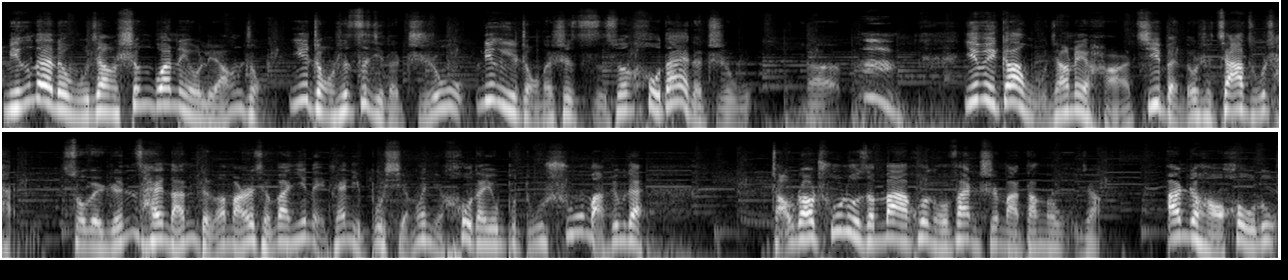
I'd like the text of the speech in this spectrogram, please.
明代的武将升官呢有两种，一种是自己的职务，另一种呢是子孙后代的职务。啊，因为干武将这行基本都是家族产业，所谓人才难得嘛，而且万一哪天你不行了，你后代又不读书嘛，对不对？找不着出路怎么办？混口饭吃嘛，当个武将，安置好后路，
